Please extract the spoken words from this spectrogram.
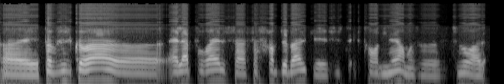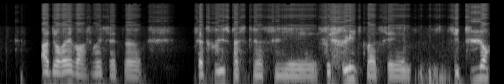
Euh, et Pavlukova, euh, elle a pour elle sa, frappe de balle qui est juste extraordinaire. Moi, j'ai toujours adoré voir jouer cette, euh, cette russe parce que c'est fluide, quoi. C'est pur.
